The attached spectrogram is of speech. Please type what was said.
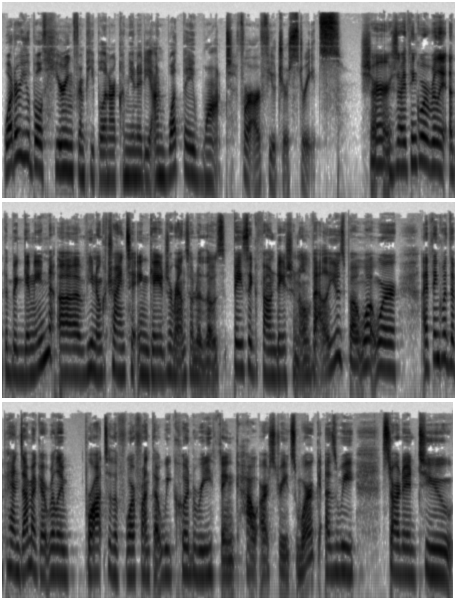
what are you both hearing from people in our community on what they want for our future streets? Sure. So I think we're really at the beginning of, you know, trying to engage around sort of those basic foundational values. But what we're, I think with the pandemic, it really brought to the forefront that we could rethink how our streets work as we started to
